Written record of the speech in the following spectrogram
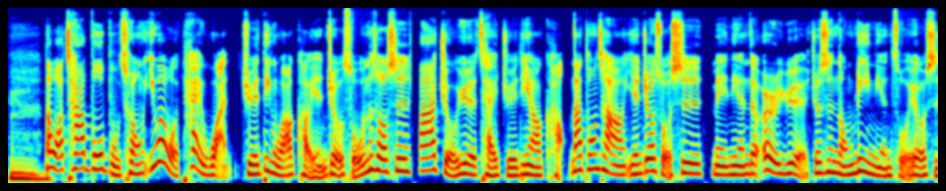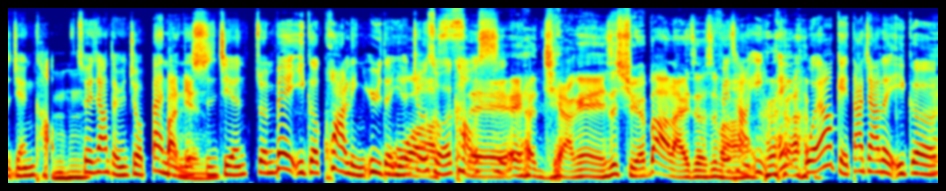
嗯，那我要插播补充，因为我太晚决定我要考研究所，我那时候是八九月才决定要考。那通常研究所是每年的二月，就是农历年左右时间考，所以这样等于就半年的时间准备一个跨领域的研究所的考试。哎，很强哎，是学霸来着是吗？非常硬哎，我要给大家的一个，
